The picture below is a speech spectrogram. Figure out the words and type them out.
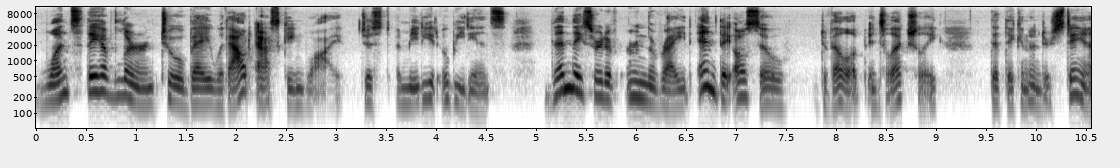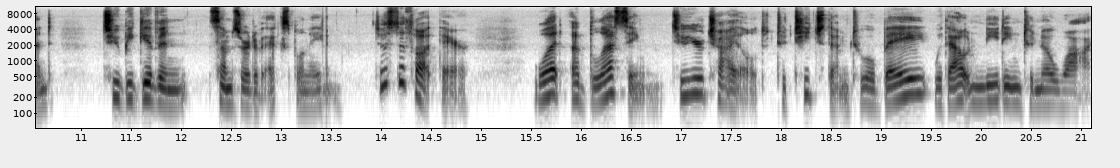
once they have learned to obey without asking why, just immediate obedience, then they sort of earn the right and they also develop intellectually that they can understand to be given some sort of explanation. Just a thought there. What a blessing to your child to teach them to obey without needing to know why.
